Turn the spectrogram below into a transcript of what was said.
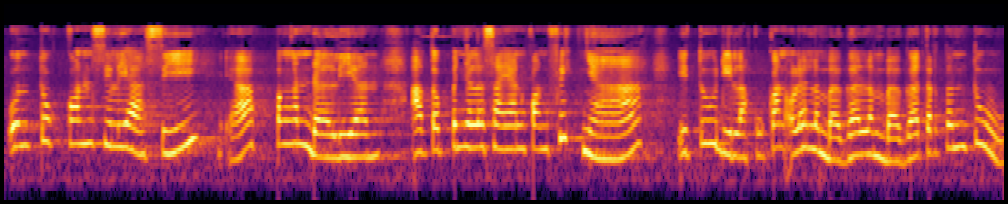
untuk konsiliasi ya pengendalian atau penyelesaian konfliknya itu dilakukan oleh lembaga-lembaga tertentu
